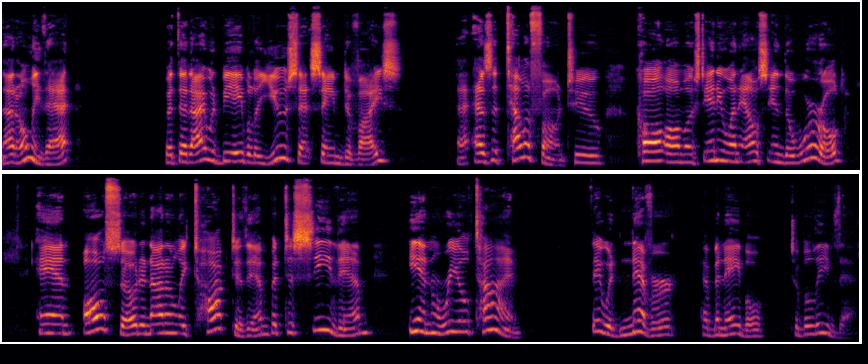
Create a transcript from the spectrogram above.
not only that, but that I would be able to use that same device uh, as a telephone to call almost anyone else in the world and also to not only talk to them, but to see them in real time. They would never have been able to believe that.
